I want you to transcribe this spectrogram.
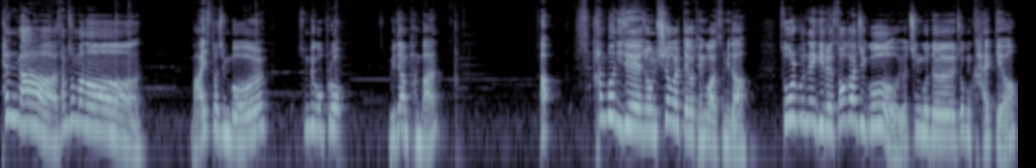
펜마 3천만원. 마이스터 심볼. 순백 5% 위대한 반반. 아 한 번 이제 좀 쉬어갈 때가 된 것 같습니다. 소울 분해기를 써가지고 이 친구들 조금 갈게요.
